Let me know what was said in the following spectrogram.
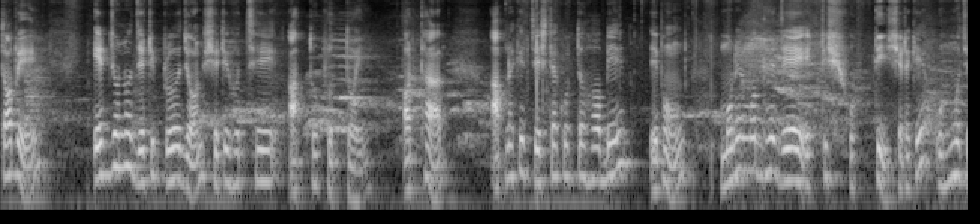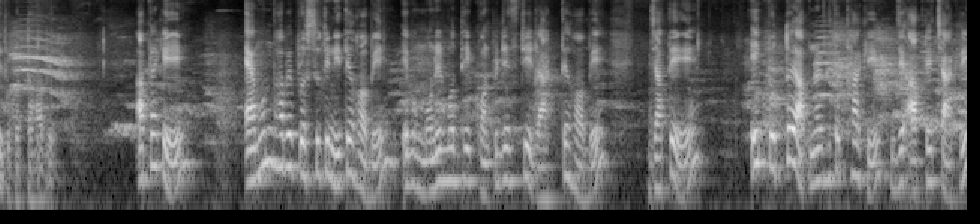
তবে এর জন্য যেটি প্রয়োজন, সেটি হচ্ছে আত্মপ্রত্যয়। অর্থাৎ আপনাকে চেষ্টা করতে হবে এবং মনের মধ্যে যে একটি শক্তি সেটাকে উন্মোচিত করতে হবে। আপনাকে এমনভাবে প্রস্তুতি নিতে হবে এবং মনের মধ্যে কনফিডেন্সটি রাখতে হবে যাতে এই প্রত্যয় আপনার ভিতর থাকে যে আপনি চাকরি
